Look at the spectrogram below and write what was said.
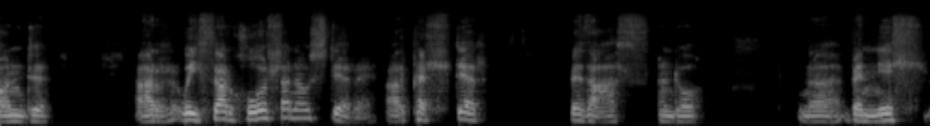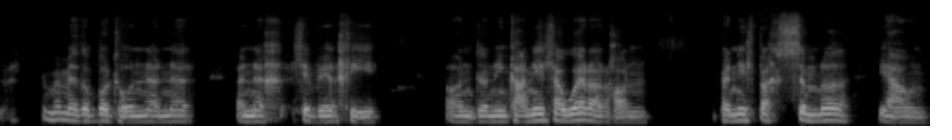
Ond ar weithio'r holl anawsterau, a'r pellter fe ddath yn do. Na bennill, dwi'n meddwl bod hwn yn, yr, yn eich llyfr chi, ond o'n i'n canu llawer ar hon, bennill bach syml iawn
